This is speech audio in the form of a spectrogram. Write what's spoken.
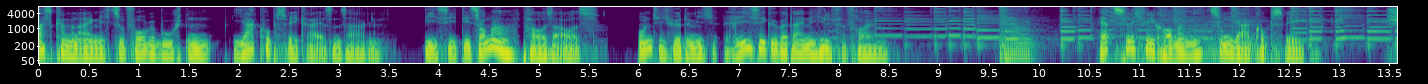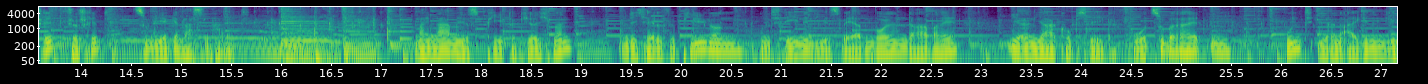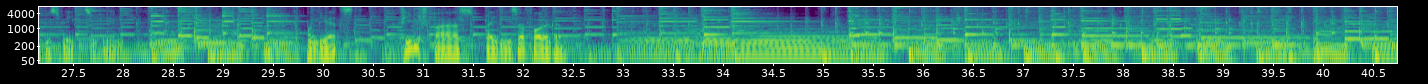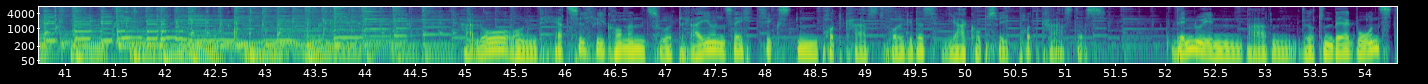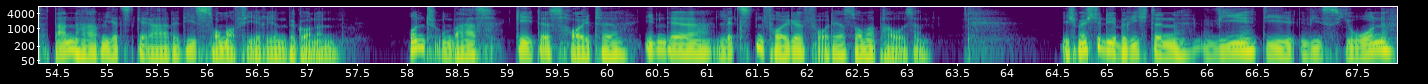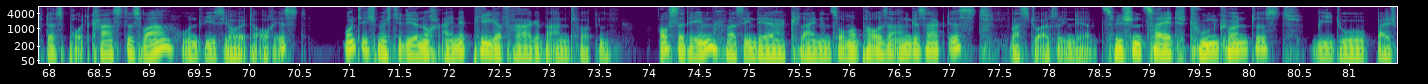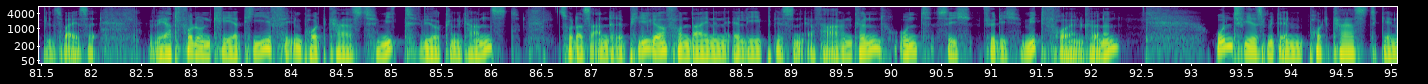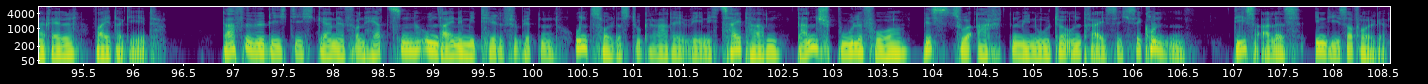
Was kann man eigentlich zu vorgebuchten Jakobswegreisen sagen? Wie sieht die Sommerpause aus? Und ich würde mich riesig über deine Hilfe freuen. Herzlich willkommen zum Jakobsweg. Schritt für Schritt zu mehr Gelassenheit. Mein Name ist Peter Kirchmann und ich helfe Pilgern und denen, die es werden wollen, dabei, ihren Jakobsweg vorzubereiten und ihren eigenen Lebensweg zu gehen. Und jetzt viel Spaß bei dieser Folge. Hallo und herzlich willkommen zur 63. Podcast-Folge des Jakobsweg-Podcastes. Wenn du in Baden-Württemberg wohnst, dann haben jetzt gerade die Sommerferien begonnen. Und um was geht es heute in der letzten Folge vor der Sommerpause? Ich möchte dir berichten, wie die Vision des Podcastes war und wie sie heute auch ist. Und ich möchte dir noch eine Pilgerfrage beantworten. Außerdem, was in der kleinen Sommerpause angesagt ist, was du also in der Zwischenzeit tun könntest, wie du beispielsweise wertvoll und kreativ im Podcast mitwirken kannst, so dass andere Pilger von deinen Erlebnissen erfahren können und sich für dich mitfreuen können und wie es mit dem Podcast generell weitergeht. Dafür würde ich dich gerne von Herzen um deine Mithilfe bitten. Und solltest du gerade wenig Zeit haben, dann spule vor bis zur achten Minute und 30 Sekunden. Dies alles in dieser Folge.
